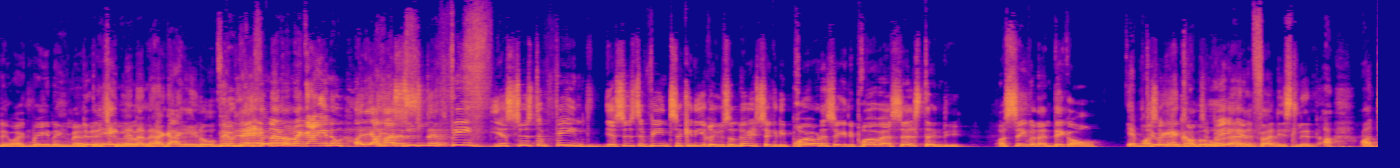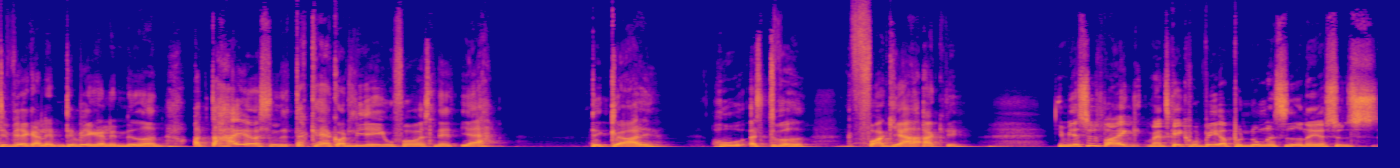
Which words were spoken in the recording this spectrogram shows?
det var ikke meningen, at Det er jo det, skulle... englænderne har gang i nu. Det er jo det, englænderne er gang i nu. Og jeg har jeg det synes, det er fint. Jeg synes, det er fint. Jeg synes, det er fint. Så kan de rive sig løs, så kan de prøve det, så kan de prøve at være selvstændige. Og se, hvordan det går. Jamen, og de så kan de kommet ud tilbage af igen. det, før de er sådan lidt, og, og det, virker lidt, det virker lidt nederen. Og der har jeg også sådan, lidt- der kan jeg godt lide EU for at være sådan lidt, ja, det gør det. Hoved, altså du ved, fuck jer-agtigt. Jamen, jeg synes bare ikke, man skal ikke hovere på nogen af siderne. Jeg synes,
